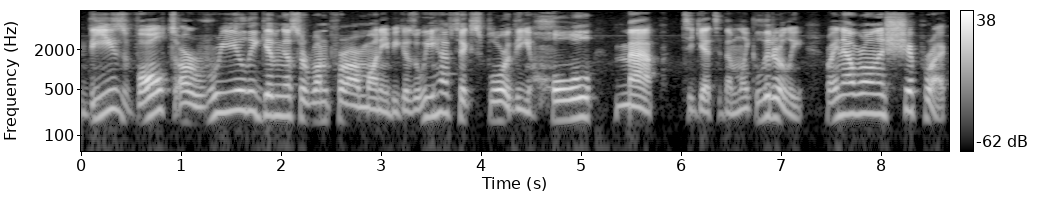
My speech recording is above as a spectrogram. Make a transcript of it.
These vaults are really giving us a run for our money because we have to explore the whole map to get to them. Like, literally. Right now we're on a shipwreck.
